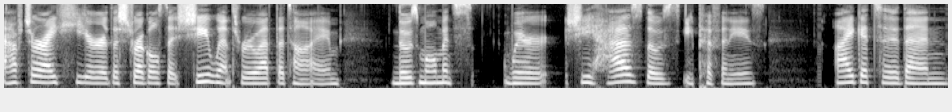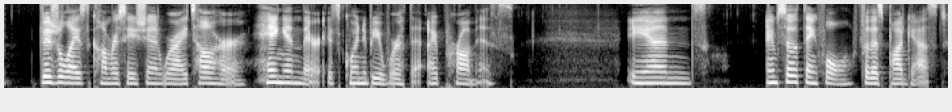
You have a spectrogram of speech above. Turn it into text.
after I hear the struggles that she went through at the time, those moments where she has those epiphanies, I get to then visualize the conversation where I tell her, hang in there, it's going to be worth it, I promise. And I'm so thankful for this podcast.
